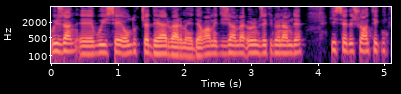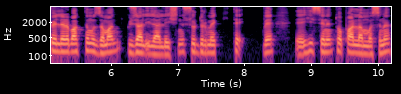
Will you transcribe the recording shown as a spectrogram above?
Bu yüzden e, bu hisseye oldukça değer vermeye devam edeceğim ben önümüzdeki dönemde. Hissede şu an teknik verilere baktığımız zaman güzel ilerleyişini sürdürmekte ve e, hissenin toparlanmasını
